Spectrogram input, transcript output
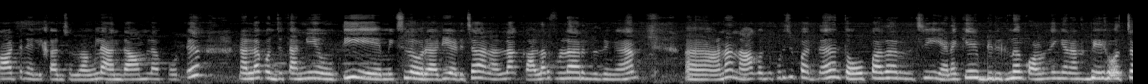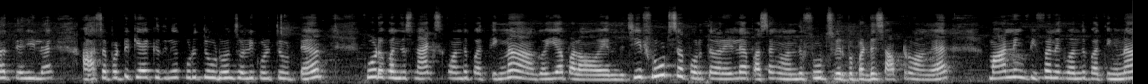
காட்டு நெல்லிக்காய்னு சொல்லுவாங்கள்ல அந்த ஆம்லா போட்டு நல்லா கொஞ்சம் தண்ணியை ஊற்றி மிக்சியில் ஒரு அடி அடித்தா நல்லா கலர்ஃபுல்லாக இருந்ததுங்க. ஆனால் நான் கொஞ்சம் குடிச்சு பார்த்தேன். துவப்பாக தான் இருந்துச்சு. எனக்கே இப்படி இருக்குன்னா குழந்தைங்க நிலமைய யோசிச்சா தெரியல. ஆசைப்பட்டு கேட்குதுங்க கொடுத்து விடுவோன்னு சொல்லி கொடுத்து விட்டேன். கூட கொஞ்சம் ஸ்நாக்ஸுக்கு வந்து பார்த்திங்கன்னா கொய்யா பழம் இருந்துச்சு. ஃப்ரூட்ஸை பொறுத்த வரையில் பசங்க வந்து ஃப்ரூட்ஸ் விருப்பப்பட்டு சாப்பிட்ருவாங்க மார்னிங் டிஃபனுக்கு வந்து பார்த்திங்கன்னா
